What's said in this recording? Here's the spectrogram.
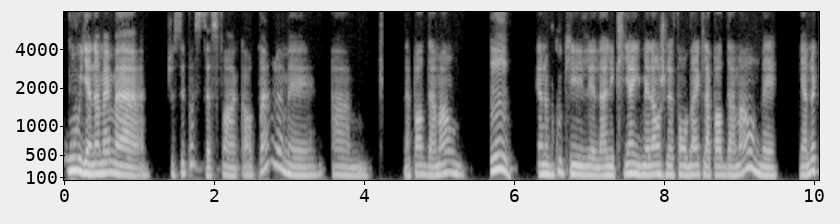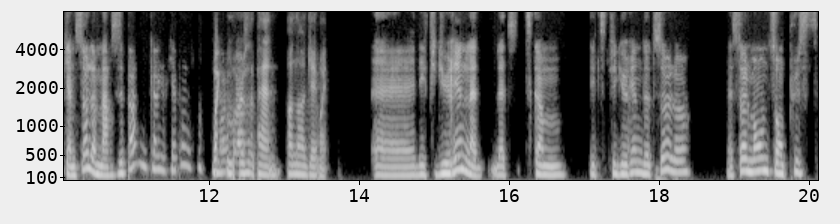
Ou il y en a même à je sais pas si ça se fait encore tant, là, mais euh, la pâte d'amande. Hmm. Il y en a beaucoup qui, dans les clients, ils mélangent le fondant avec la pâte d'amande, mais il y en a qui aiment ça, le marzipan, quand ils appellent ça. Oui, marzipan, en anglais, oui. Euh, des figurines, là, là comme des petites figurines de ça, là. Mais ça, le monde sont plus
